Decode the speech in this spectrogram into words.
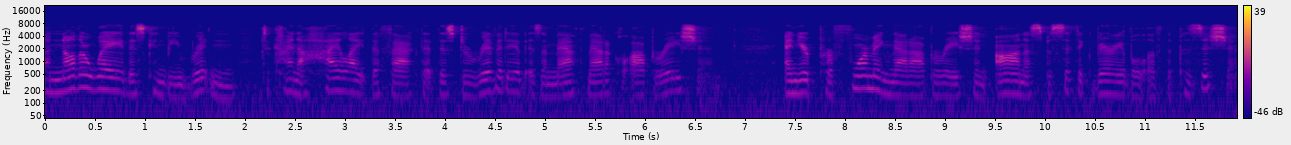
Another way this can be written to kind of highlight the fact that this derivative is a mathematical operation and you're performing that operation on a specific variable of the position.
